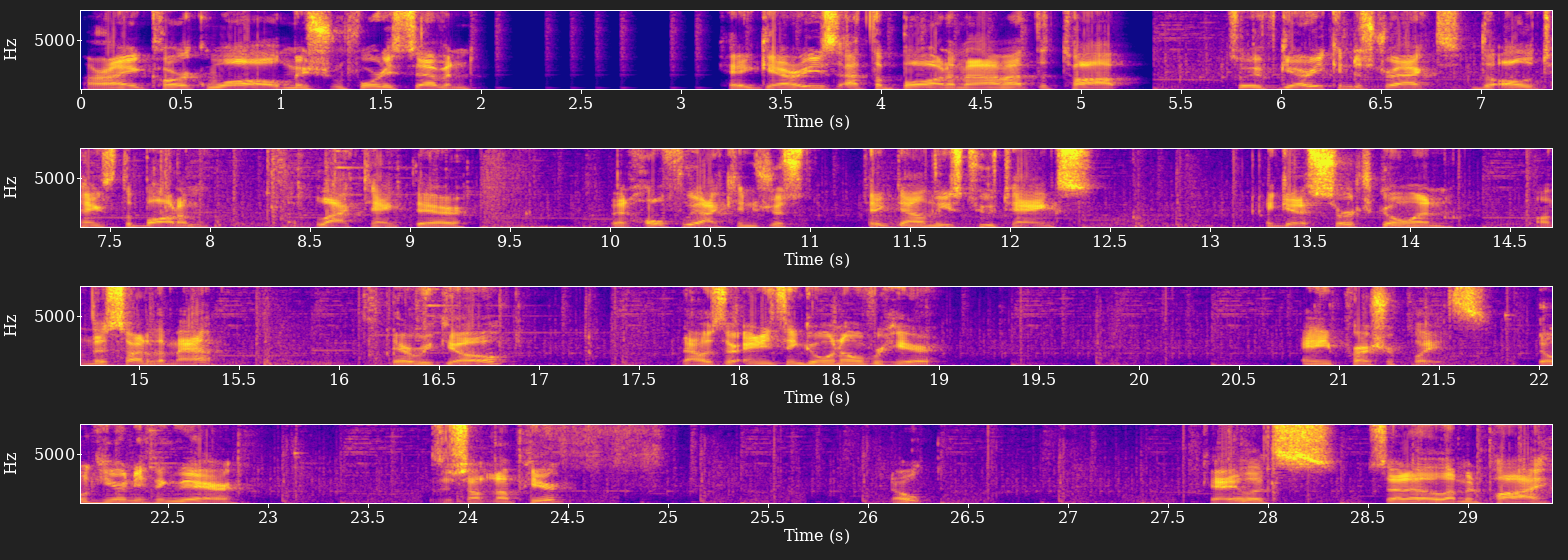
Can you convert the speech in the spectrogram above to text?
All right, Cork Wall, mission 47. Okay, Gary's at the bottom and I'm at the top. So if Gary can distract the, all the tanks at the bottom, that black tank there, then hopefully I can just take down these two tanks and get a search going on this side of the map. There we go. Now, is there anything going over here? Any pressure plates? Don't hear anything there. Is there something up here? Nope. Okay, let's set a lemon pie.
